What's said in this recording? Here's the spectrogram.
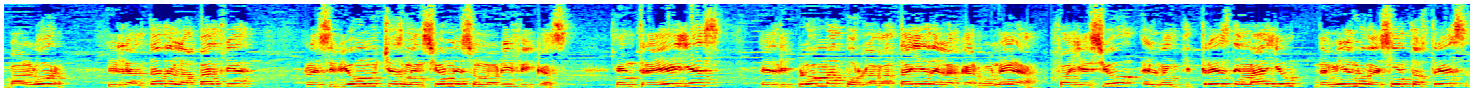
valor y lealtad a la patria, recibió muchas menciones honoríficas, entre ellas el diploma por la batalla de la Carbonera. Falleció el 23 de mayo de 1903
